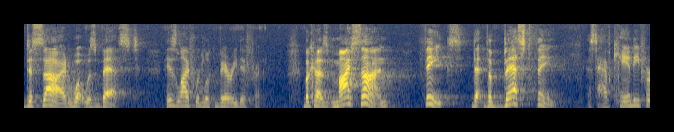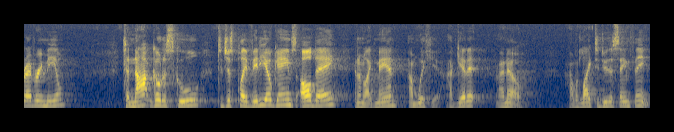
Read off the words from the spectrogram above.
decide what was best, his life would look very different. Because my son thinks that the best thing is to have candy for every meal, to not go to school, to just play video games all day. And I'm like, man, I'm with you. I get it. I know. I would like to do the same thing.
